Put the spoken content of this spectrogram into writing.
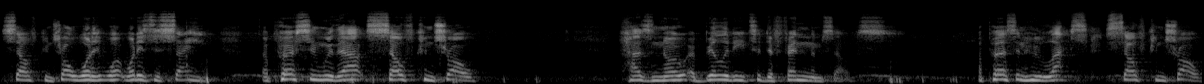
self control. What, what, what is this saying? A person without self control has no ability to defend themselves. A person who lacks self control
